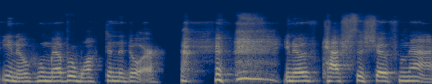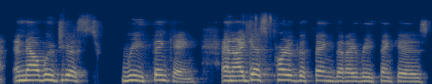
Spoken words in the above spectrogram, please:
you know, whomever walked in the door, you know, cash the show from that. And now we're just rethinking. And I guess part of the thing that I rethink is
